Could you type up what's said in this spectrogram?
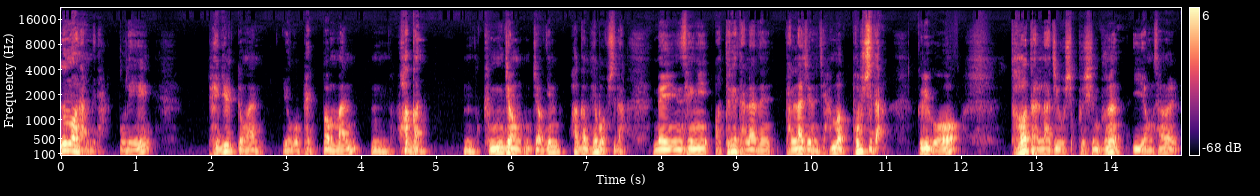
응원합니다. 우리 100일 동안 요거 100번만 음, 확언, 음, 긍정적인 확언 해봅시다. 내 인생이 어떻게 달라, 달라지는지 한번 봅시다. 그리고 더 달라지고 싶으신 분은 이 영상을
